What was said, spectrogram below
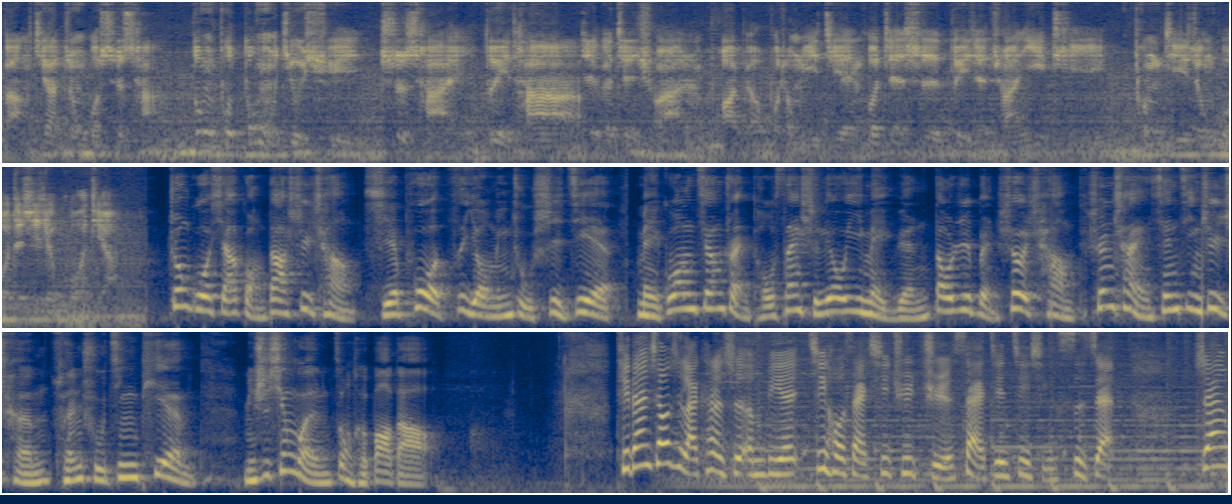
绑架中国市场，动不动就去制裁对他这个政权发表不同意见，或者是对人权议题。抨击中国的这些国家，中国辖广大市场，胁迫自由民主世界。美光将转投三十六亿美元到日本设厂，生产先进制程存储晶片。民事新闻综合报道。体单消息来看的是 NBA 季后赛西区决赛，今进行四战。詹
